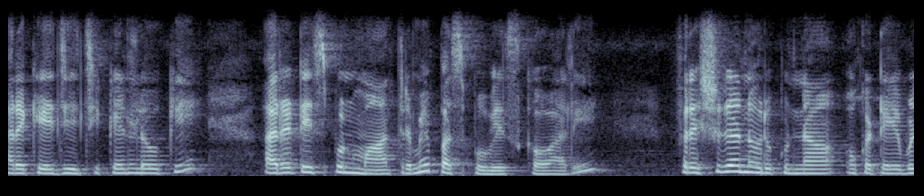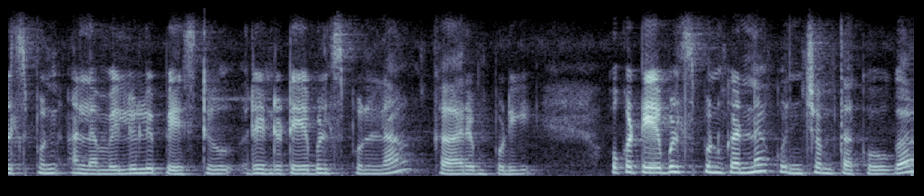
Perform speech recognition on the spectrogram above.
అర కేజీ చికెన్లోకి అర టీ స్పూన్ మాత్రమే పసుపు వేసుకోవాలి. ఫ్రెష్గా నూరుకున్న ఒక టేబుల్ స్పూన్ అల్లం వెల్లుల్లి పేస్టు రెండు టేబుల్ స్పూన్ల కారం పొడి ఒక టేబుల్ స్పూన్ కన్నా కొంచెం తక్కువగా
